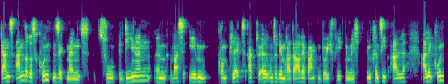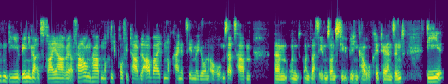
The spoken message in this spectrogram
ganz anderes Kundensegment zu bedienen, was eben komplett aktuell unter dem Radar der Banken durchfliegt, nämlich im Prinzip alle, alle Kunden, die weniger als drei Jahre Erfahrung haben, noch nicht profitabel arbeiten, noch keine 10 Millionen Euro Umsatz haben ähm, und, und was eben sonst die üblichen K.O.-Kriterien sind, die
